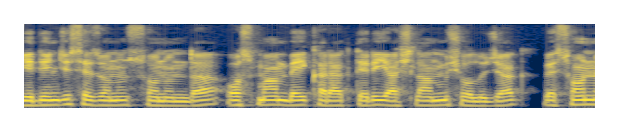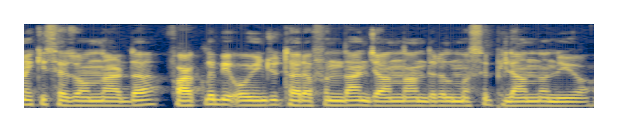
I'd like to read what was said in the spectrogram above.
7. sezonun sonunda Osman Bey karakteri yaşlanmış olacak ve sonraki sezonlarda farklı bir oyuncu tarafından canlandırılması planlanıyor.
